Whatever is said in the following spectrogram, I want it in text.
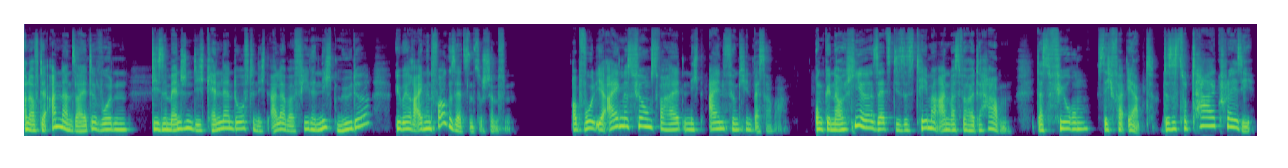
Und auf der anderen Seite wurden diese Menschen, die ich kennenlernen durfte, nicht alle, aber viele, nicht müde, über ihre eigenen Vorgesetzten zu schimpfen. Obwohl ihr eigenes Führungsverhalten nicht ein Fünkchen besser war. Und genau hier setzt dieses Thema an, was wir heute haben, dass Führung sich vererbt. Das ist total crazy.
